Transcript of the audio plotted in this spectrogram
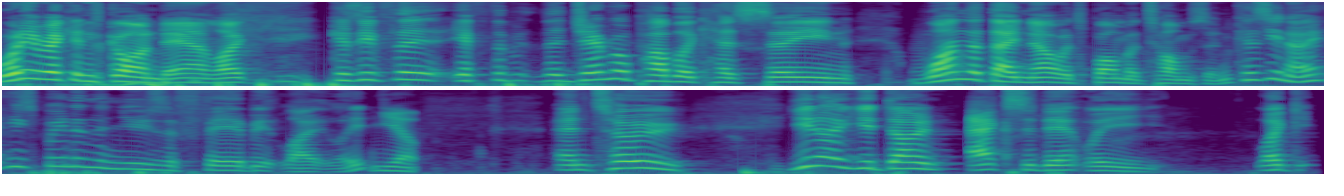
What do you reckon's gone down? Like, because if the if the, the general public has seen one that they know it's Bomber Thompson, because you know he's been in the news a fair bit lately, yep. and two, you know you don't accidentally, like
